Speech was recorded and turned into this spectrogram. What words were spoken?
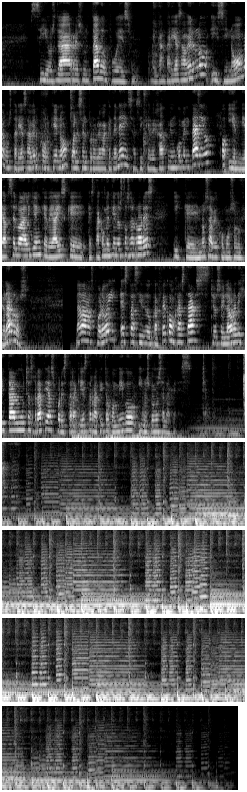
Si os da resultado, pues me encantaría saberlo y si no, me gustaría saber por qué no, cuál es el problema que tenéis. Así que dejadme un comentario y enviádselo a alguien que veáis que, que está cometiendo estos errores y que no sabe cómo solucionarlos. Nada más por hoy, esto ha sido Café con Hashtags, yo soy Laura Digital, muchas gracias por estar aquí este ratito conmigo y nos vemos en las redes.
